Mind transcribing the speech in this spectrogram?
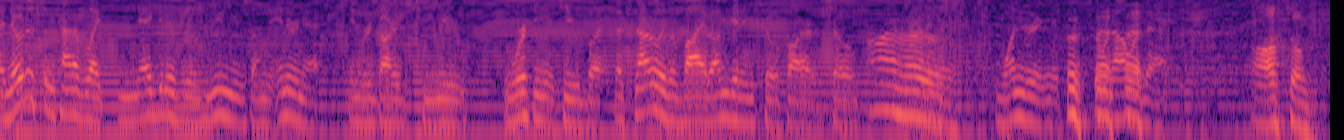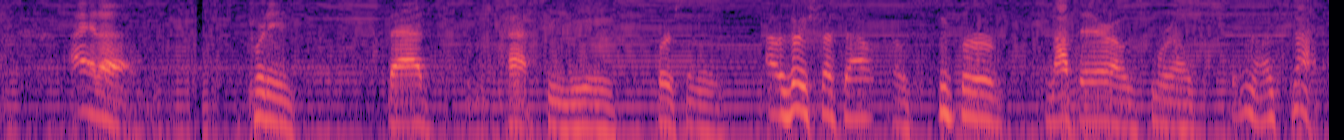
I noticed some kind of like negative reviews on the internet in regards to you working with you, but that's not really the vibe I'm getting so far. So I I'm just wondering what's going on with that. Awesome. I had a pretty bad past few years personally. I was very stressed out. I was super not there. I was more like, you know, like snot.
